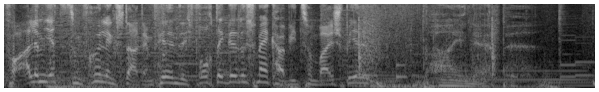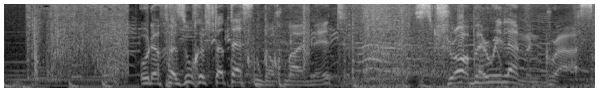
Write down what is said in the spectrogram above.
Vor allem jetzt zum Frühlingsstart empfehlen sich fruchtige Geschmäcker, wie zum Beispiel Pineapple. Oder versuche stattdessen doch mal mit Strawberry Lemongrass.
